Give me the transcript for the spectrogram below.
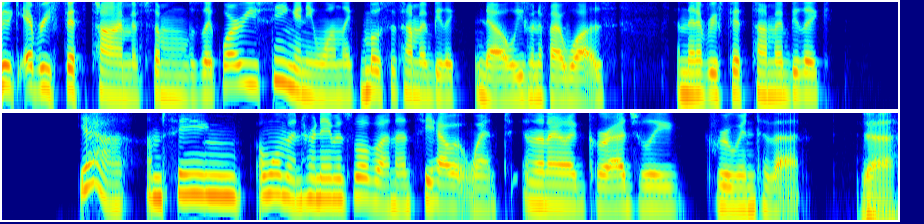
like every fifth time if someone was like, Why are you seeing anyone? Like most of the time I'd be like, No, even if I was. And then every fifth time I'd be like, yeah, I'm seeing a woman. Her name is blah blah, and I'd see how it went, and then I like gradually grew into that. Yeah.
